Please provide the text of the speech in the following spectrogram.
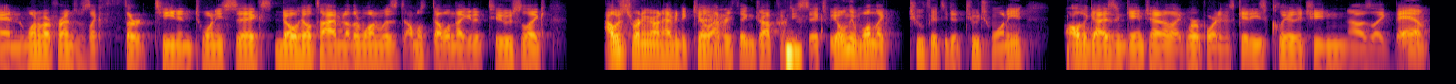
And one of our friends was like 13 and 26, no hill time. Another one was almost double negative two. So like I was just running around having to kill everything, drop 56. We only won like 250 to 220. All the guys in game chat are like, we're reporting this kid. He's clearly cheating. I was like, damn, I'm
